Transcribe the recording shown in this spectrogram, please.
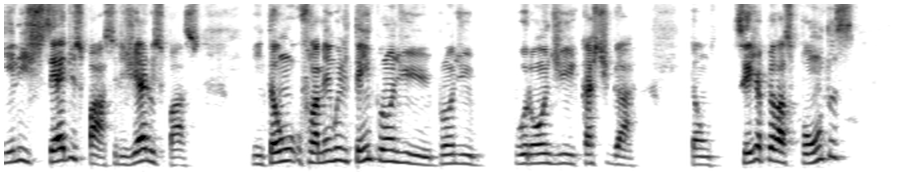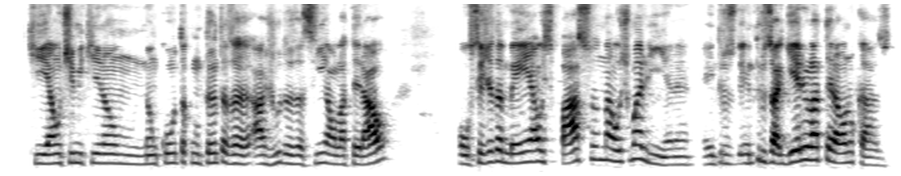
e ele cede o espaço, ele gera o espaço. Então o Flamengo ele tem por onde, por onde, por onde castigar. Então, seja pelas pontas, que é um time que não, não conta com tantas ajudas assim ao lateral, ou seja também ao espaço na última linha, né? Entre, os, entre o zagueiro e o lateral, no caso.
